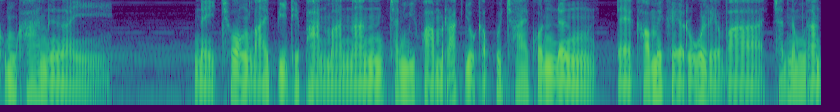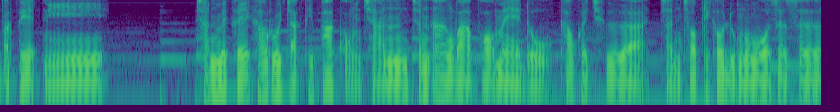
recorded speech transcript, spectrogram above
คุ้มค่าเหนื่อย ในช่วงหลายปีที่ผ่านมานั้น ฉันมีความรักอยู่กับผู้ชายคนหนึ่ง แต่เขาไม่เคยรู้เลยว่า ฉันทำงานประเภทนี้ ฉันไม่เคยให้เขารู้จักที่พักของฉัน ฉันอ้างว่าพ่อแม่ดุเขาก็เชื่อ ฉันชอบที่เขาดูโง่ๆเซ่อ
